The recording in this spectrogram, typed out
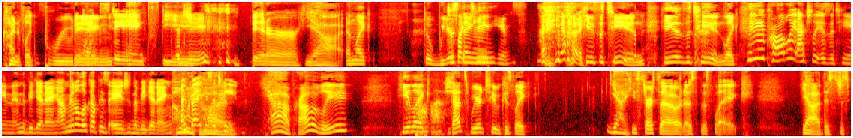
kind of like brooding, Angsty. angsty, bitter, yeah. And like the weird Just like thing teens. Yeah, he's a teen. He is a teen. Like He probably actually is a teen in the beginning. I'm gonna look up his age in the beginning. Oh I bet he's a teen. Yeah, probably. He Oh like gosh. that's weird too because like yeah, he starts out as this like yeah, this just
